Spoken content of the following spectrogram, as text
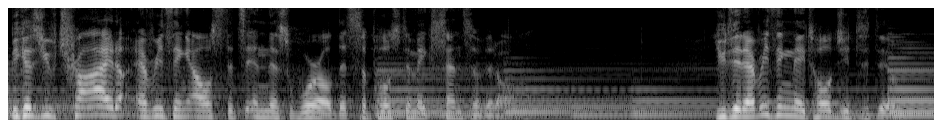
Because you've tried everything else that's in this world that's supposed to make sense of it all. You did everything they told you to do.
